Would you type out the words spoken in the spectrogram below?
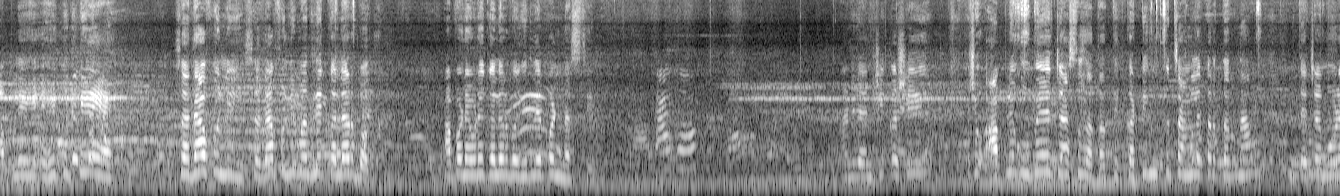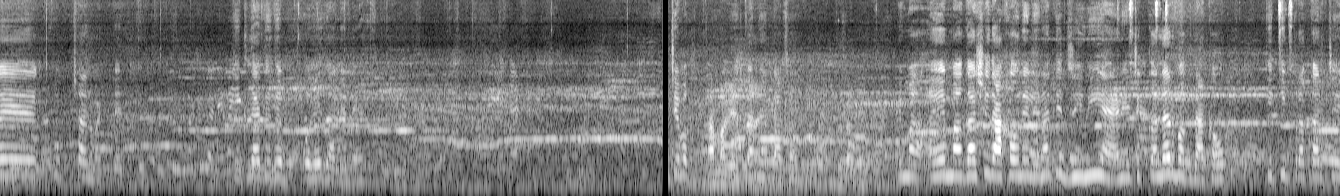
आपले हे कुठली आहे? सदाफुली सदाफुलीमधले कलर बघ. आपण एवढे कलर बघितले पण नसतील. आणि त्यांची कशी अशी आपले उभे जास्त जातात. ते कटिंग चांगलं करतात ना त्याच्यामुळे खूप छान वाटते तिथल्या तिथे हे झालेले आहे. हे बघ. दाखव. असं. हे हे मगाशी दाखवलेली ना ती जिनी आहे. आणि याचे कलर बघ दाखव. किती प्रकारचे.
